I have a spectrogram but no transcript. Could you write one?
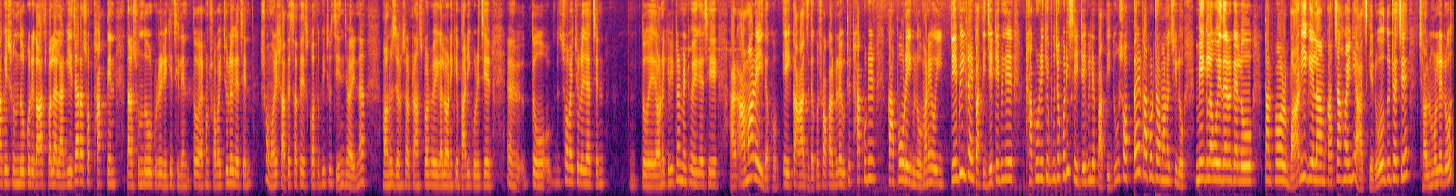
আগে সুন্দর করে গাছপালা লাগিয়ে যারা সব থাকতেন, তারা সুন্দর করে রেখেছিলেন। তো এখন সবাই চলে গেছেন। সময়ের সাথে সাথে কত কিছু চেঞ্জ হয় না। মানুষজন সব ট্রান্সফার হয়ে গেল, অনেকে বাড়ি করেছেন তো সবাই চলে যাচ্ছেন। তো অনেকে রিটায়ারমেন্ট হয়ে গেছে। আর আমার এই দেখো, এই কাজ দেখো, সকালবেলায় উঠে ঠাকুরের কাপড় এইগুলো মানে ওই টেবিলটাই পাতি, যে টেবিলে ঠাকুর রেখে পুজো করি সেই টেবিলে পাতি। দু সপ্তাহের কাপড় জমানো ছিল। মেঘলা ওয়েদার গেল, তারপর বাড়ি গেলাম, কাঁচা হয়নি, আজকে রোদ উঠেছে, ঝলমলে রোদ,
